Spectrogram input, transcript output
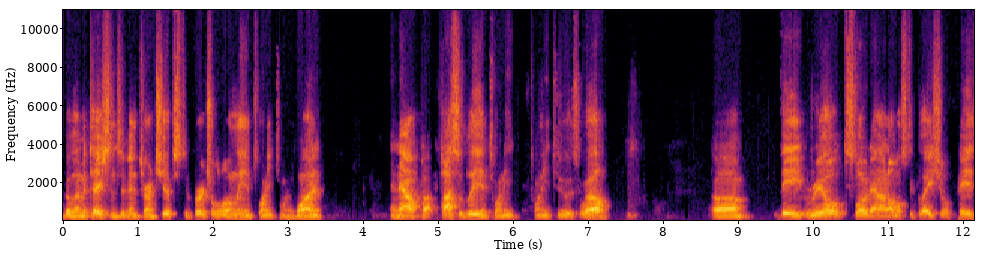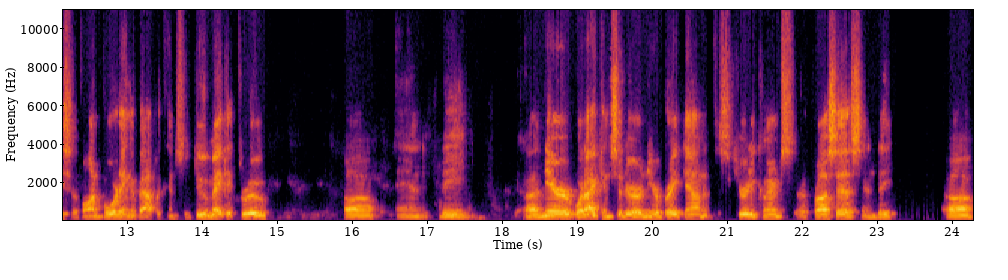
the limitations of internships to virtual only in 2021 and now po possibly in 2022 as well. Um, the real slowdown, almost a glacial pace of onboarding of applicants who do make it through, uh, and the uh, near what I consider a near breakdown of the security clearance uh, process and the uh,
